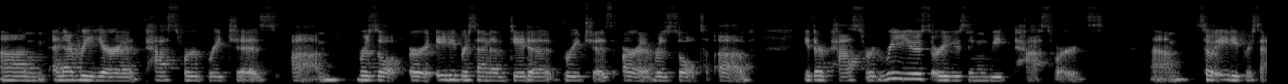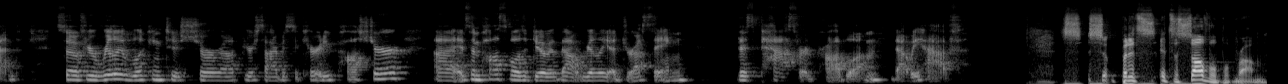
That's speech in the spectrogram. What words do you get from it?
um, and every year, password breaches um, result, or 80% of data breaches are a result of either password reuse or using weak passwords. Um, so 80%. So if you're really looking to shore up your cybersecurity posture, uh, it's impossible to do it without really addressing this password problem that we have. So, but it's it's a solvable problem.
